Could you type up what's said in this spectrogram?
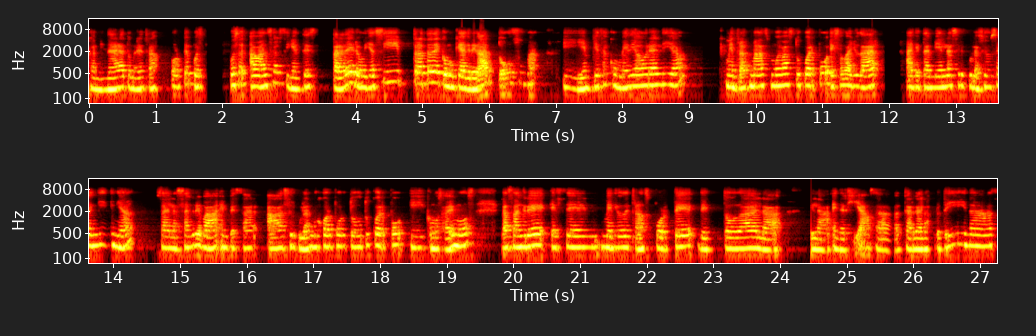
caminar, a tomar el transporte, pues, pues avanza al siguiente paradero y así trata de como que agregar todo suma y empieza con media hora al día. Mientras más muevas tu cuerpo, eso va a ayudar a que también la circulación sanguínea o sea, la sangre va a empezar a circular mejor por todo tu cuerpo y como sabemos, la sangre es el medio de transporte de toda la, energía, o sea, carga las proteínas,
